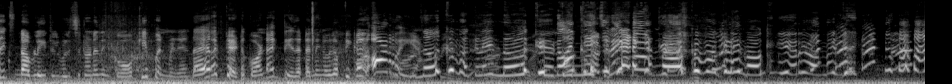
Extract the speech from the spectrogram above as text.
six double എയ്റ്റിൽ വിളിച്ചിട്ടുണ്ട്. നിങ്ങൾക്ക് ഓക്കെ പൊന്മണി ഡയറക്റ്റ് ആയിട്ട് കോൺടാക്ട് ചെയ്തിട്ട് നിങ്ങൾക്ക് പിക്കൾ ഓർഡർ ചെയ്യാം. നോക്ക് മക്കളെ നോക്ക് നോക്ക് മക്കളെ, നോക്ക് കയറി വന്നിട്ട്.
